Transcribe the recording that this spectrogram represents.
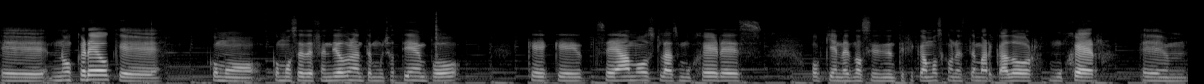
eh, no creo que, como, como, se defendió durante mucho tiempo, que, seamos las mujeres o quienes nos identificamos con este marcador, mujer, eh,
